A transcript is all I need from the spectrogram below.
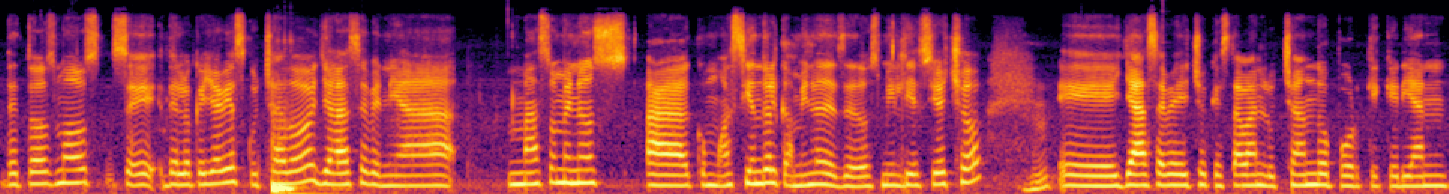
De todos modos, se- de lo que yo había escuchado, ya se venía más o menos ah, como haciendo el camino desde 2018. Ujú. Eh, ya se había dicho que estaban luchando porque querían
